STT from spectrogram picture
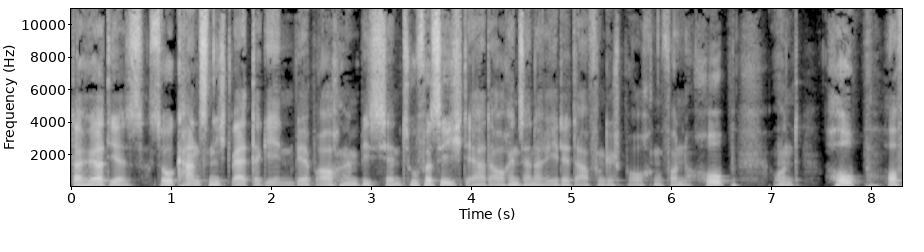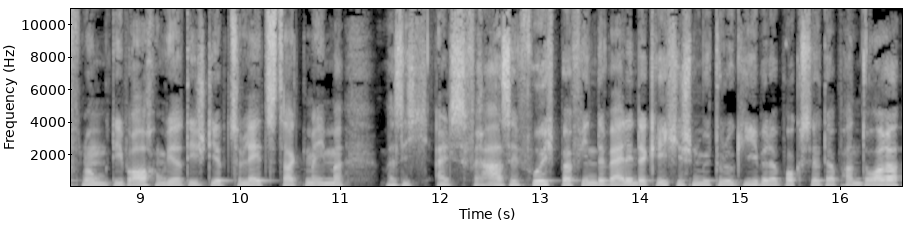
da hört ihr es. So kann es nicht weitergehen. Wir brauchen ein bisschen Zuversicht. Er hat auch in seiner Rede davon gesprochen, von Hope und Hope, Hoffnung, die brauchen wir, die stirbt zuletzt, sagt man immer was ich als Phrase furchtbar finde, weil in der griechischen Mythologie bei der Boxe der Pandora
